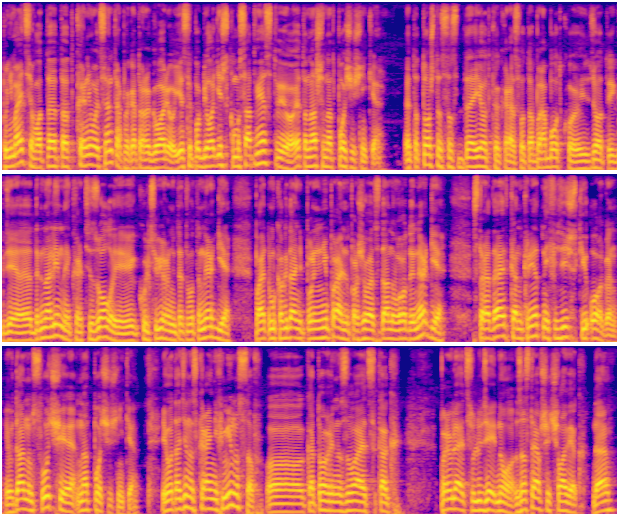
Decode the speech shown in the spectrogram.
Понимаете, вот этот корневой центр, про который говорю, если по биологическому соответствию, это наши надпочечники – это то, что создает как раз вот обработку идет, и где адреналин, и кортизол, и культивирование вот этой вот энергии. Поэтому, когда неправильно проживается данного рода энергия, страдает конкретный физический орган. И в данном случае надпочечники. И вот один из крайних минусов, э, который называется как проявляется у людей, ну, застрявший человек, да,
